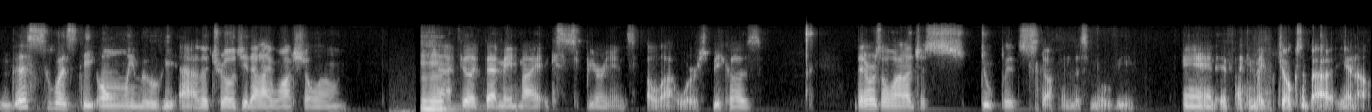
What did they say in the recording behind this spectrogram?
this was the only movie out of the trilogy that I watched alone. hmm And I feel like that made my experience a lot worse because there was a lot of just stupid stuff in this movie. And if I can make jokes about it, you know,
